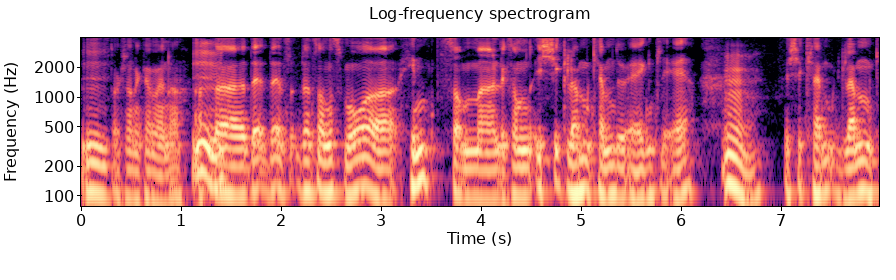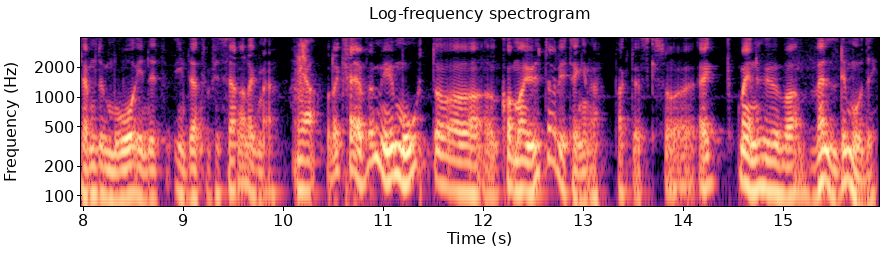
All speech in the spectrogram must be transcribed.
Hvis dere skjønner hva jeg mener. At, eh, det, det, er- det er sånne små eh, hint som eh, liksom Ikke glem hvem du egentlig er. Ikke glem, glem hvem du må identifisere deg med. Ja. Og det krever mye mot å komme ut av de tingene, faktisk. Så jeg mener hun var veldig modig.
